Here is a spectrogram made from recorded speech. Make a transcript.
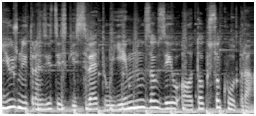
Južni tranzicijski svet v Jemnu zauzel otok Sokotra.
